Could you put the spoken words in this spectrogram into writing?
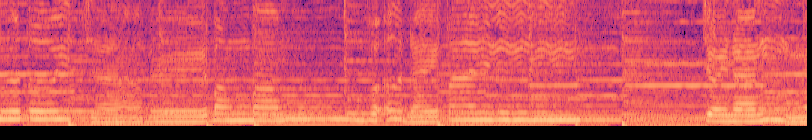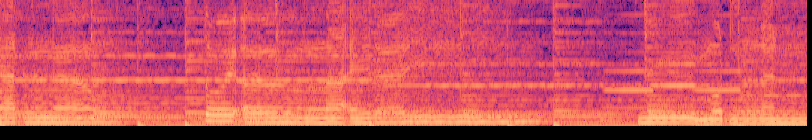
Mưa tôi trả về bong bóng, vỡ đầy tay. Trời nắng ngạt ngào, tôi ở lại đây. Như một lần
